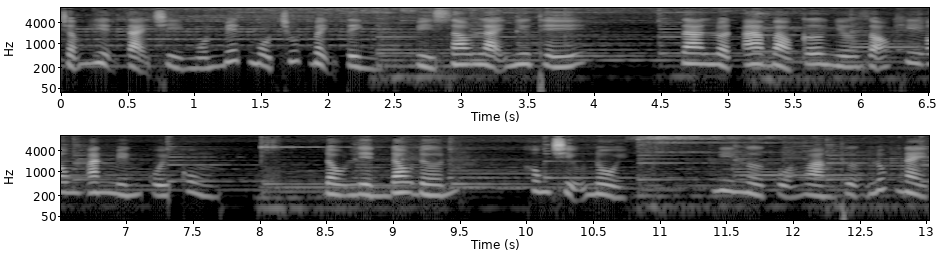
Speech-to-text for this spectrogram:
chấm hiện tại chỉ muốn biết một chút bệnh tình, vì sao lại như thế? Gia luật A Bảo Cơ nhớ rõ khi ông ăn miếng cuối cùng. Đầu liền đau đớn, không chịu nổi. Nghi ngờ của Hoàng thượng lúc này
